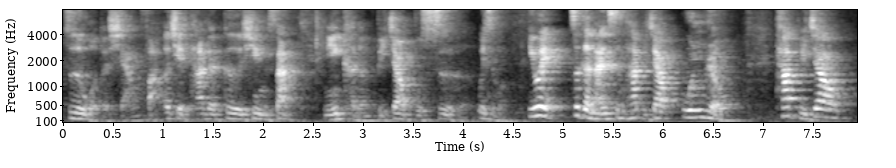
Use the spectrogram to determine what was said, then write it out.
自我的想法，而且她的个性上你可能比较不适合。为什么？因为这个男生他比较温柔，他比较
